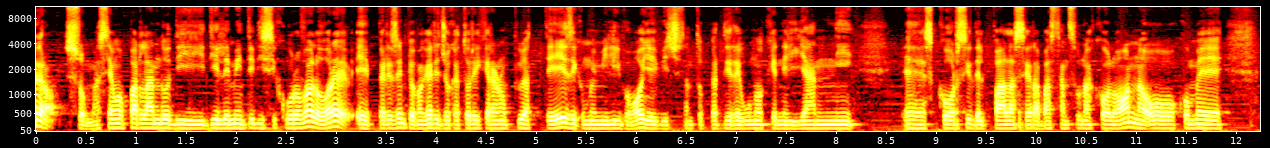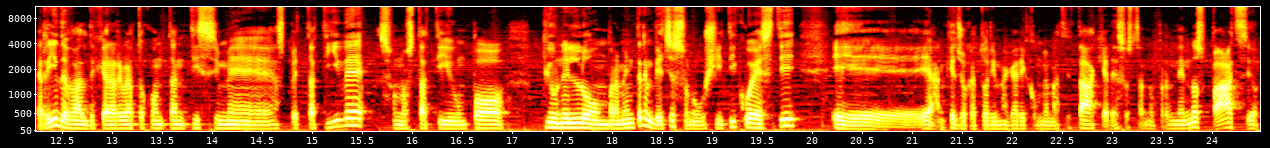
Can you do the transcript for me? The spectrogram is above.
però insomma stiamo parlando di, di, elementi di sicuro valore e per esempio magari giocatori che erano più attesi come Milivojevic, tanto per dire uno che negli anni eh, scorsi del Palace era abbastanza una colonna o come Riedewald che era arrivato con tantissime aspettative sono stati un po' più nell'ombra, mentre invece sono usciti questi e, e anche giocatori magari come Matetà che adesso stanno prendendo spazio.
